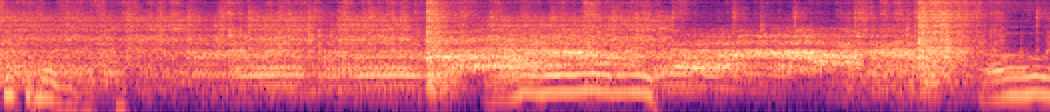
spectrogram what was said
Fique movido. Oh.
